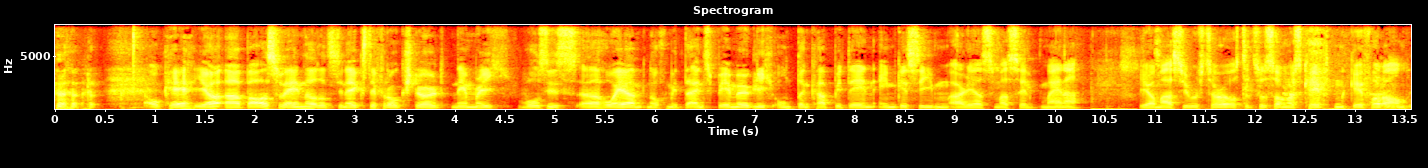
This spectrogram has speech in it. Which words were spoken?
okay, ja, äh, Bauswein hat uns die nächste Frage gestellt, nämlich, was ist äh, heuer noch mit der 1B möglich und dem Kapitän MG7 alias Marcel Gmeiner? Ja, Marcy Rustero, was dazu sagen als Captain, geh voran.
